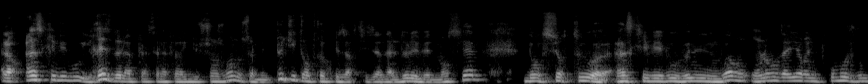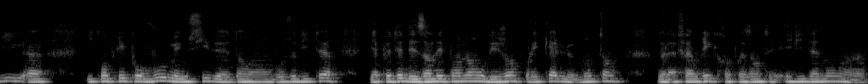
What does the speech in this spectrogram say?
Alors, inscrivez-vous, il reste de la place à la Fabrique du Changement. Nous sommes une petite entreprise artisanale de l'événementiel. Donc, surtout, euh, inscrivez-vous, venez nous voir. On, lance d'ailleurs une promo, je vous le dis, euh, y compris pour vous, mais aussi euh, dans vos auditeurs. Il y a peut-être des indépendants ou des gens pour lesquels le montant de la fabrique représente évidemment un,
